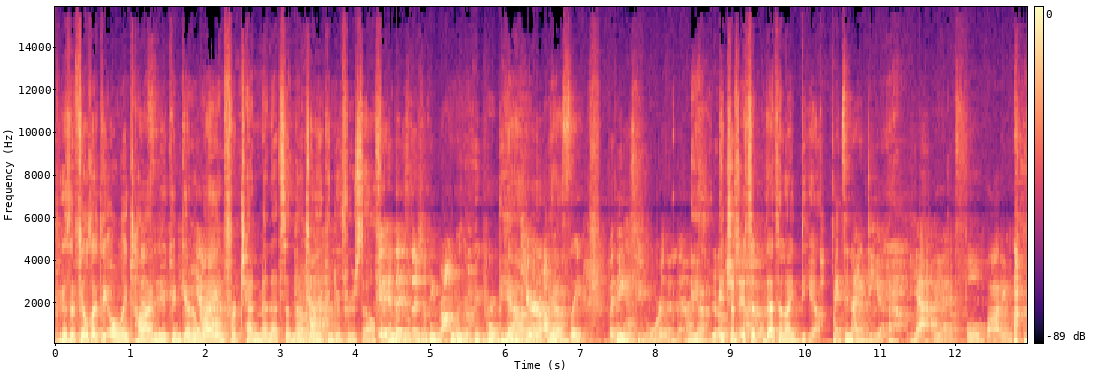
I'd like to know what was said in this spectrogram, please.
Because it feels like the only time This- you can get away and for 10 minutes and that's all you can do for yourself. and there's, there's nothing wrong with going for a manicure, yeah. obviously, but I think it has to be more than that. yeah. Yeah. It's just, it's a, Um, that's an idea. It's an idea. Yeah. Yeah, like a full body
